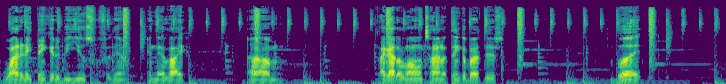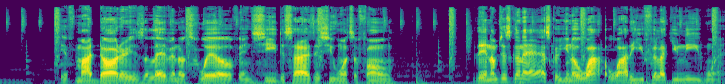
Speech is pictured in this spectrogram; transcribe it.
Why do they think it'll be useful for them in their life? Um, I got a long time to think about this, but if my daughter is 11 or 12 and she decides that she wants a phone, then I'm just gonna ask her, you know, why why do you feel like you need one?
